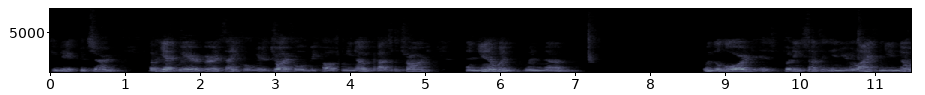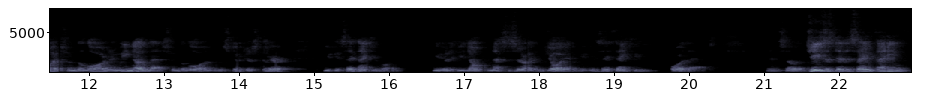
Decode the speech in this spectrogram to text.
can be a concern. But yet we are very thankful, we are joyful because we know God's in charge. And you know, when, when, um, when the Lord is putting something in your life and you know it's from the Lord, and we know that's from the Lord, the scripture is clear, you can say, thank you, Lord. Even if you don't necessarily enjoy it, you can say thank you for that. And so Jesus did the same thing.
